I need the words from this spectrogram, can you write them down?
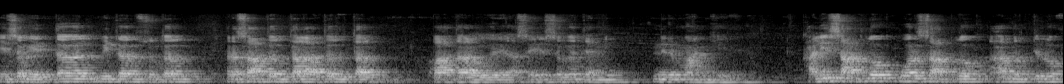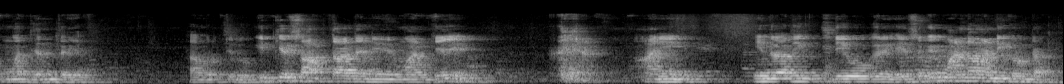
हे सगळे तल वितल सुतल रसातल तलातल तल पाताळ वगैरे असं हे सगळं त्यांनी निर्माण केले. खाली सात लोक वर सात लोक हा मृत्यूलोक मध्यंतरी हा मृत्यूलोक. इतके सात ताळ त्यांनी निर्माण केले. आणि इंद्रादिक देव वगैरे हे सगळे मांडामांडी करून टाकले.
